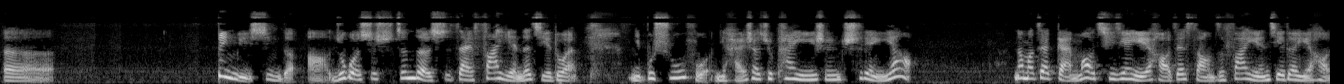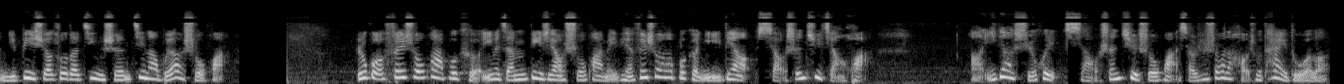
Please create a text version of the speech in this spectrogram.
呃。病理性的啊，如果是真的是在发炎的阶段，你不舒服，你还是要去看医生，吃点药。那么在感冒期间也好，在嗓子发炎阶段也好，你必须要做到静声，尽量不要说话。如果非说话不可，因为咱们毕竟要说话，每天非说话不可，你一定要小声去讲话啊，一定要学会小声去说话。小声说话的好处太多了，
